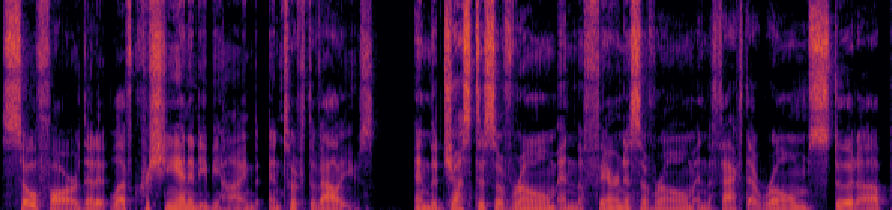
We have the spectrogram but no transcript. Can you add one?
so far that it left Christianity behind and took the values. And the justice of Rome, and the fairness of Rome, and the fact that Rome stood up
